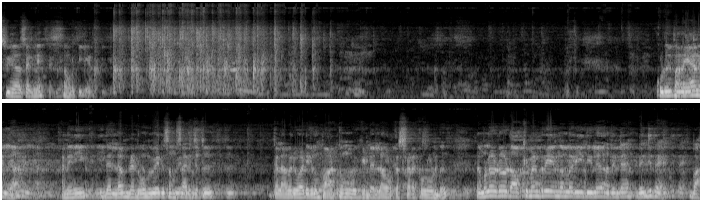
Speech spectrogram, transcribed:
ശ്രീനിവാസനെ സമർപ്പിക്കുകയാണ് കൂടുതൽ പറയാനില്ല. കാരണം ഇനി ഇതെല്ലാം രണ്ടു മൂന്ന് പേര് സംസാരിച്ചിട്ട് കലാപരിപാടികളും പാട്ടും ഒക്കെ ഉണ്ട്. എല്ലാ ഓർക്കസ്ട്ര അടക്കമുണ്ട് നമ്മളൊരു ഡോക്യുമെന്ററി എന്നുള്ള രീതിയിൽ അതിന്റെ രഞ്ജിത്തെ. ബാ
